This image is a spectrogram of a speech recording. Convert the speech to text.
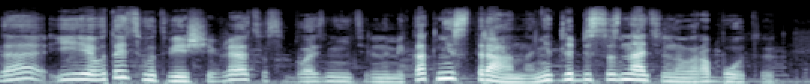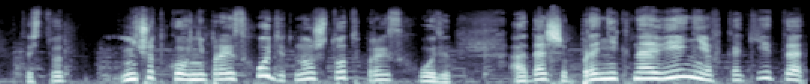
Да, и вот эти вот вещи являются соблазнительными. Как ни странно, они для бессознательного работают. То есть вот ничего такого не происходит, но что-то происходит. А дальше проникновение в какие-то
